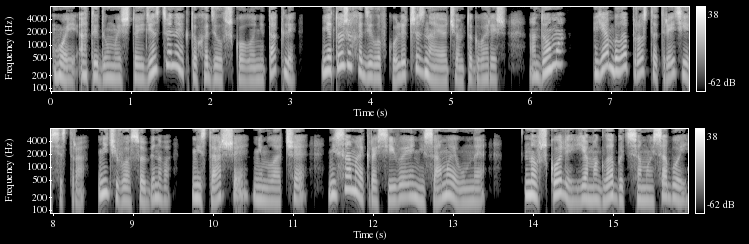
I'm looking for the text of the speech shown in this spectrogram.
Ой, а ты думаешь, что единственная, кто ходил в школу, не так ли? Я тоже ходила в колледж и знаю, о чем ты говоришь. А дома я была просто третья сестра. Ничего особенного. Ни старшая, ни младшая, ни самая красивая, ни самая умная. Но в школе я могла быть самой собой.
